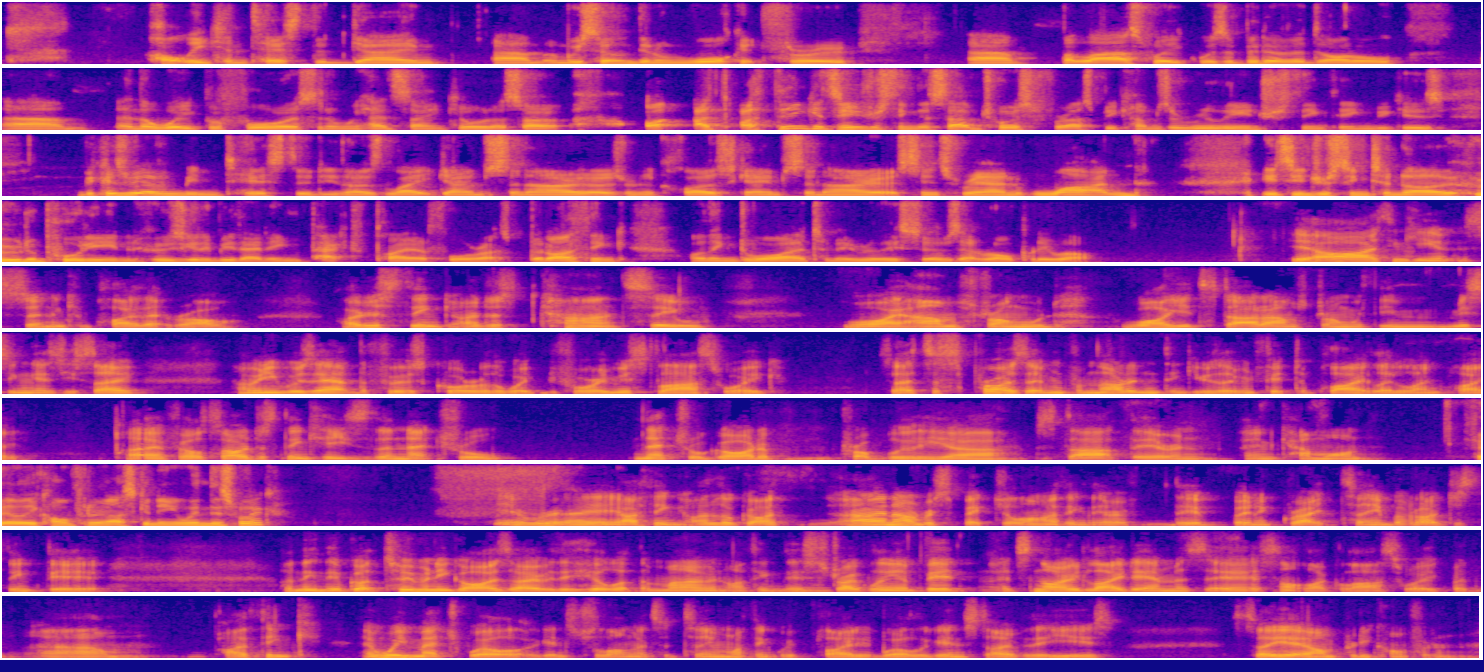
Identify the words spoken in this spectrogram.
hotly contested game, um, and we certainly didn't walk it through. Um, but last week was a bit of a doddle, um, and the week before us, and we had St Kilda. So I, I, I think it's interesting. The sub choice for us becomes a really interesting thing because because we haven't been tested in those late game scenarios or in a close game scenario since round one, it's interesting to know who to put in, who's going to be that impact player for us. But I think I think Dwyer to me really serves that role pretty well. Yeah, oh, I think he certainly can play that role. I just think I just can't see why Armstrong would why you'd start Armstrong with him missing, as you say. I mean, he was out the first quarter of the week before. He missed last week, so it's a surprise even from that. I didn't think he was even fit to play, let alone play AFL. So I just think he's the natural natural guy to probably uh, start there and, and come on. Fairly confident us getting a win this week. Yeah, really. I think I look. I I know I respect Geelong. I think they're they've been a great team, but I just think they're. I think they've got too many guys over the hill at the moment. I think they're mm. struggling a bit. It's no lay down misère. It's not like last week, but um, I think, and we match well against Geelong. It's a team I think we've played well against over the years. So yeah, I'm pretty confident.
